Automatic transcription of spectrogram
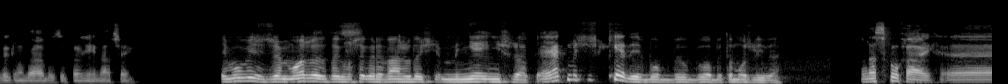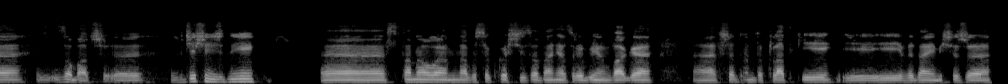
wyglądałaby zupełnie inaczej. Ty mówisz, że może do tego waszego rewanżu dojść mniej niż rok. A jak myślisz, kiedy byłoby, byłoby to możliwe? No słuchaj, e, zobacz, e, w 10 dni e, stanąłem na wysokości zadania, zrobiłem wagę, E, wszedłem do klatki i wydaje mi się, że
